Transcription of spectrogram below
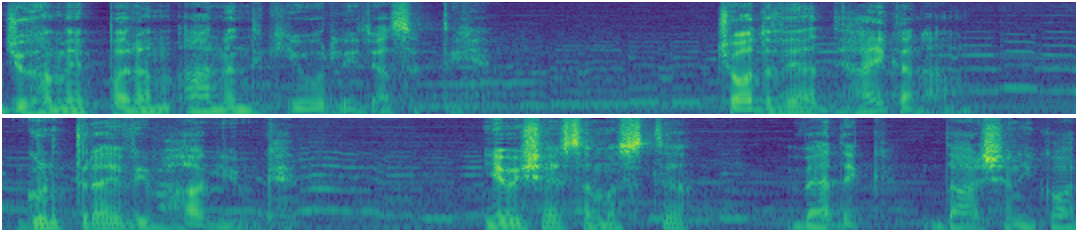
जो हमें परम आनंद की ओर ले जा सकती है। चौदहवें अध्याय का नाम गुणत्रय विभाग युग है। यह विषय समस्त वैदिक, दार्शनिक और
